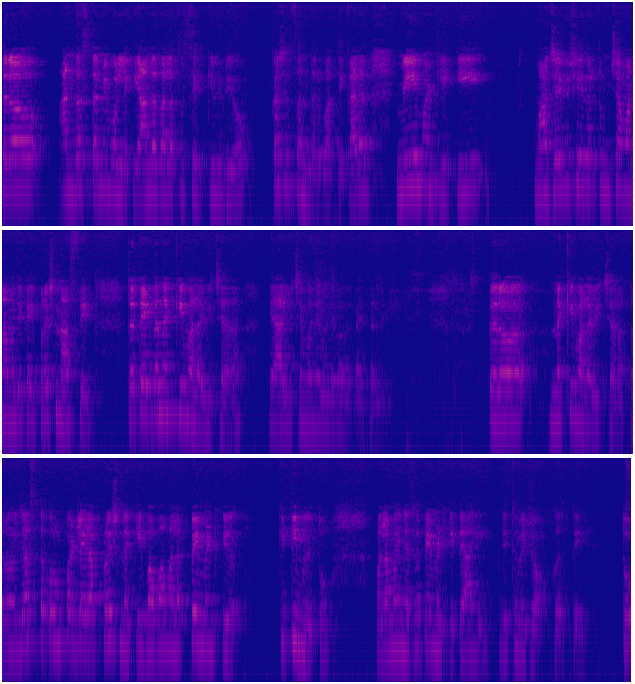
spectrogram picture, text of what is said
तर अंदाज तर मी बोलले की अंदाज आलाच असेल की व्हिडिओ कशा संदर्भात आहे. कारण मी म्हटली की माझ्याविषयी जर तुमच्या मनामध्ये काही प्रश्न असतील तर ते एकदा नक्की मला विचारा. या आरवीच्या मध्ये मध्ये बघा काय चालले तर नक्की मला विचारा. तर जास्त करून पडलेला प्रश्न की बाबा मला पेमेंट किती मिळतो? मला महिन्याचं पेमेंट किती आहे? जिथं मी जॉब करते. तो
